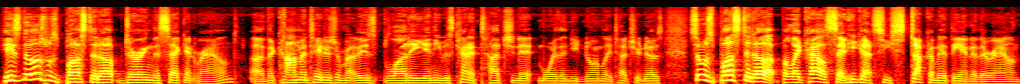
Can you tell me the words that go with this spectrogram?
his nose was busted up during the second round. Uh, Mm-hmm. the commentators remember he was bloody and he was kind of touching it more than you'd normally touch your nose. So it was busted up. But like Kyle said, he got he stuck him at the end of the round.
